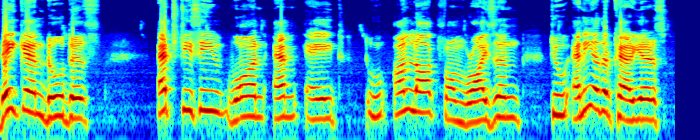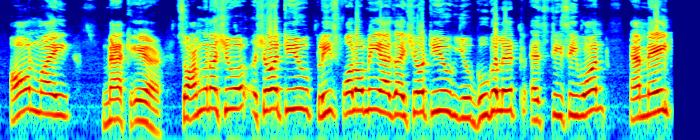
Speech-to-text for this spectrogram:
They can do this HTC One M8 to unlock from Verizon to any other carriers on my Mac Air. So I'm gonna show show it to you. Please follow me as I show to you. You Google it HTC One M8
